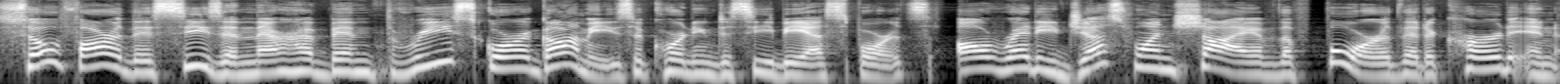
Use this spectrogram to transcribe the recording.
So far this season, there have been three scorigamis, according to CBS Sports, already just one shy of the four that occurred in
